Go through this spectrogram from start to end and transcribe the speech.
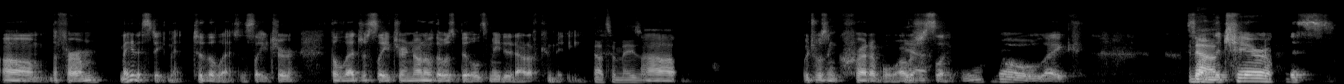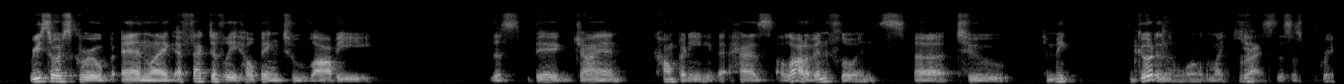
Um, the firm made a statement to the legislature. The legislature, none of those bills made it out of committee, That's amazing. uh, which was incredible. I was just like, whoa, like. So I'm the chair of this resource group and like effectively helping to lobby this big giant company that has a lot of influence uh, to to make good in the world. I'm like, yes, Right. this is great.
